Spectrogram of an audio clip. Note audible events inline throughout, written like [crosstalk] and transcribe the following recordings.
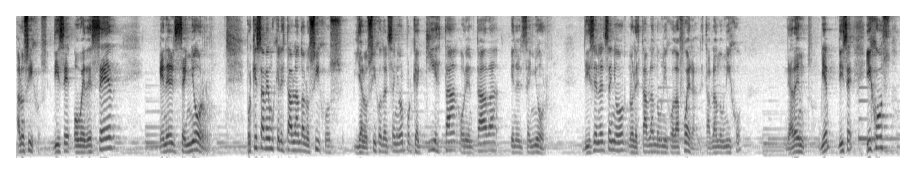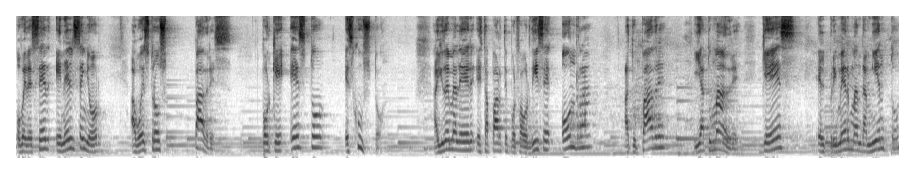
A los hijos. Dice, obedeced en el Señor. ¿Por qué sabemos que le está hablando a los hijos y a los hijos del Señor? Porque aquí está orientada en el Señor. Dice en el Señor, no le está hablando a un hijo de afuera, le está hablando a un hijo de adentro. Bien, dice, hijos, obedeced en el Señor a vuestros padres, porque esto es justo. Ayúdeme a leer esta parte, por favor. Dice, honra a tu padre y a tu madre, que es el primer mandamiento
